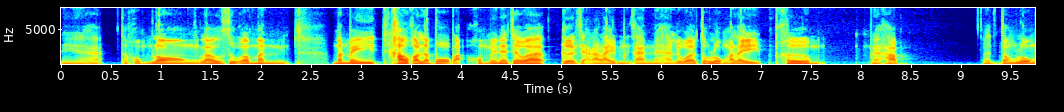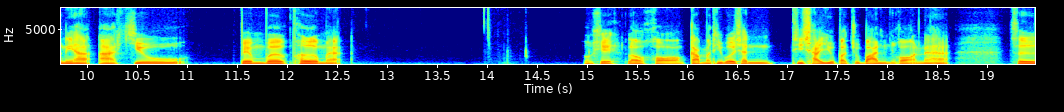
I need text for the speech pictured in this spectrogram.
นี่นะฮะแต่ผมลองแล้วรู้สึกว่ามัน มันไม่เข้ากับระบบอะผมไม่แน่ใจว่าเกิดจากอะไรเหมือนกันนะฮะหรือว่าต้องลงอะไรเพิ่มนะครับต้องลงนี่ฮะ RQ Framework เพิ่มฮะโอเค เราขอกลับมาที่เวอร์ชันที่ใช้อยู่ปัจจุบันก่อนนะฮะ ซึ่ง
